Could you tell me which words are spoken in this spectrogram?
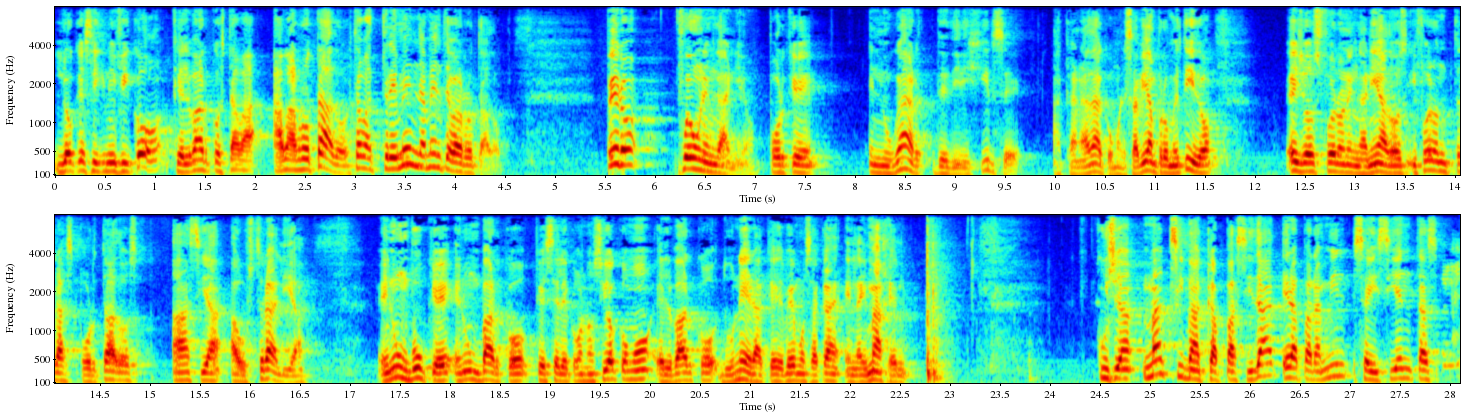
lo que significó que el barco estaba abarrotado, estaba tremendamente abarrotado. Pero fue un engaño, porque en lugar de dirigirse a Canadá como les habían prometido, ellos fueron engañados y fueron transportados hacia Australia en un buque, en un barco que se le conoció como el barco Dunera, que vemos acá en la imagen, cuya máxima capacidad era para 1.600 Felipe,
